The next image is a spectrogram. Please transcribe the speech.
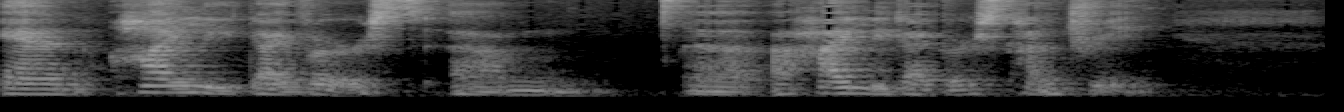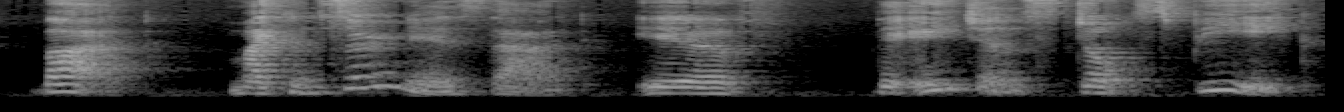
and highly diverse, um, uh, a highly diverse country. But my concern is that if the agents don't speak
